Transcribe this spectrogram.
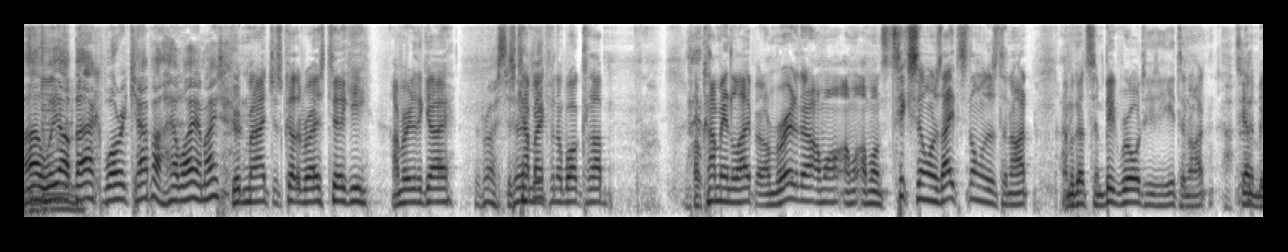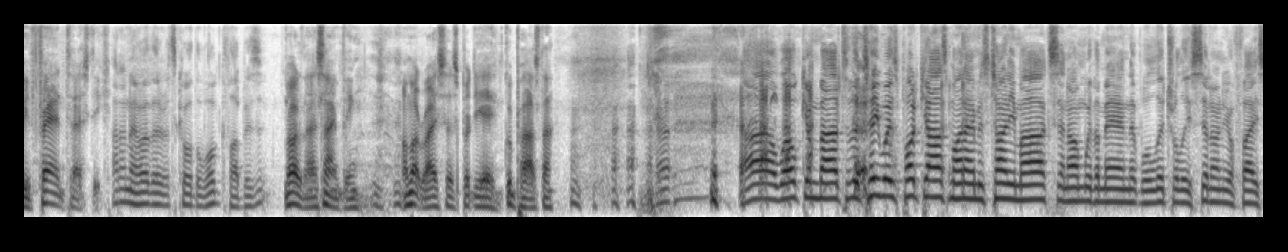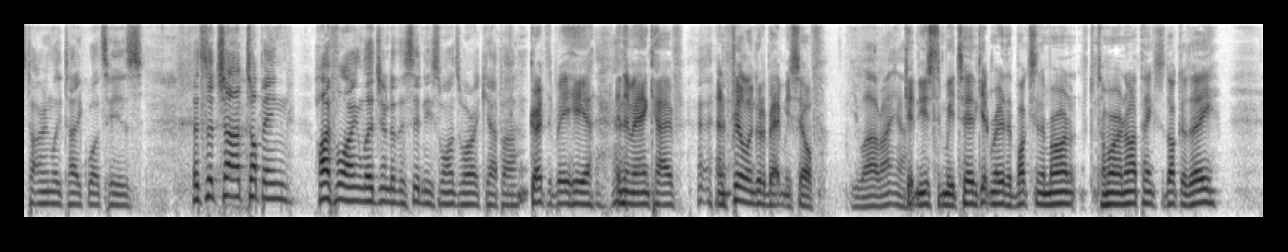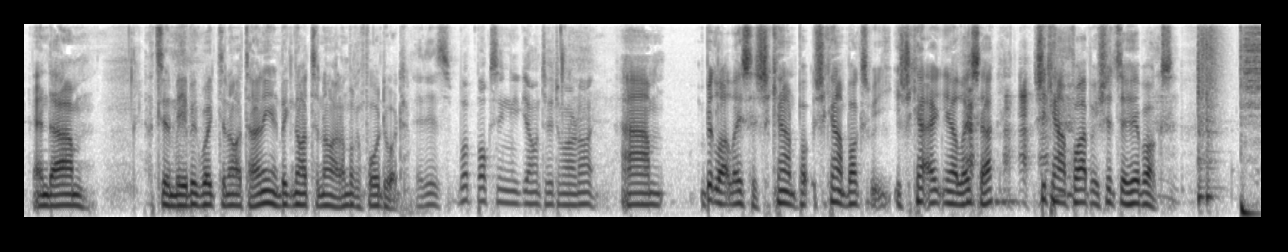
Uh, we are back. Warwick Capper, how are you, mate? Good mate, just got the roast turkey. I'm ready to go. The roast just turkey? come back from the WOG Club. I've come in late, but I'm ready to. I'm on, I'm- on six cylinders, eight cylinders tonight, and we've got some big royalties here tonight. It's going to be fantastic. I don't know whether it's called the Wog Club, is it? I don't know, same thing. I'm not racist, but yeah, good pasta. Uh, welcome uh, to the T Wiz podcast. My name is Tony Marks, and I'm with a man that will literally sit on your face to only take what's his. It's the chart topping, high flying legend of the Sydney Swans, Warwick Capper. Great to be here in the man cave and feeling good about myself. You are, aren't you? Getting used to me teeth, getting ready for the boxing tomorrow, tomorrow night, thanks to Dr. D. And um, it's going to be a big week tonight, Tony, and a big night tonight. I'm looking forward to it. It is. What boxing are you going to tomorrow night? Um, a bit like Lisa, she can't she can't box, but she can't. You know, Lisa, she can't fight, but you should see her box.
